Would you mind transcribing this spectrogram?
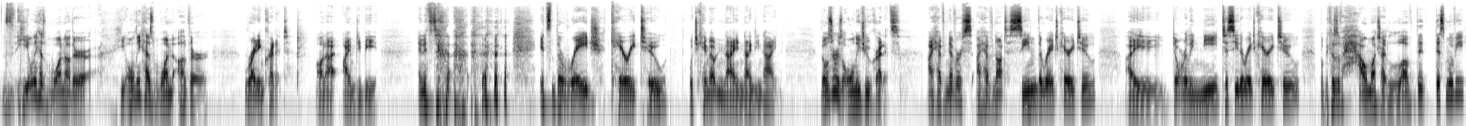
th- he only has one other. He only has one other writing credit on I- IMDb, and it's it's the Rage Carrie Two, which came out in 999. Those are his only two credits. I have never, I have not seen the Rage Carrie 2. I don't really need to see the Rage Carrie 2, but because of how much I love this movie,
